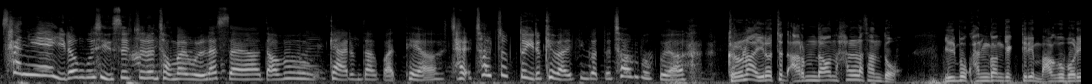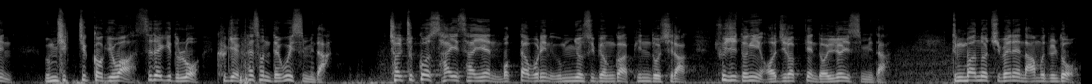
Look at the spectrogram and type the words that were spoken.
산 위에 이런 곳이 있을 줄은 정말 몰랐어요. 너무 이렇게 아름다운 것 같아요. 잘, 철쭉도 이렇게 많이 핀 것도 처음 보고요. 그러나 이렇듯 아름다운 한라산도 일부 관광객들이 마구 버린 음식 찌꺼기와 쓰레기들로 크게 훼손되고 있습니다. 철쭉꽃 사이사이엔 먹다 버린 음료수 병과 빈 도시락, 휴지 등이 어지럽게 널려 있습니다. 등반로 주변의 나무들도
